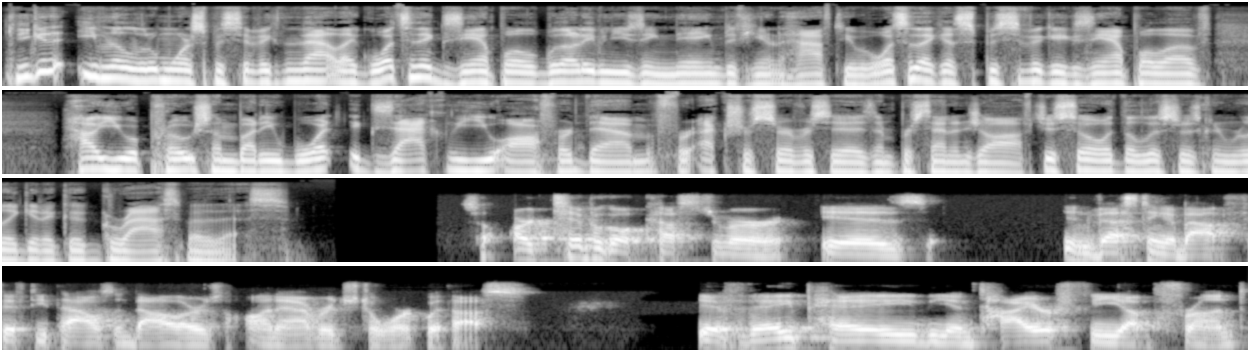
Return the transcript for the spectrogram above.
Can you get even a little more specific than that? Like, what's an example without even using names if you don't have to? But what's like a specific example of how you approach somebody, what exactly you offered them for extra services and percentage off, just so the listeners can really get a good grasp of this. So, our typical customer is investing about $50,000 on average to work with us. If they pay the entire fee up front,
